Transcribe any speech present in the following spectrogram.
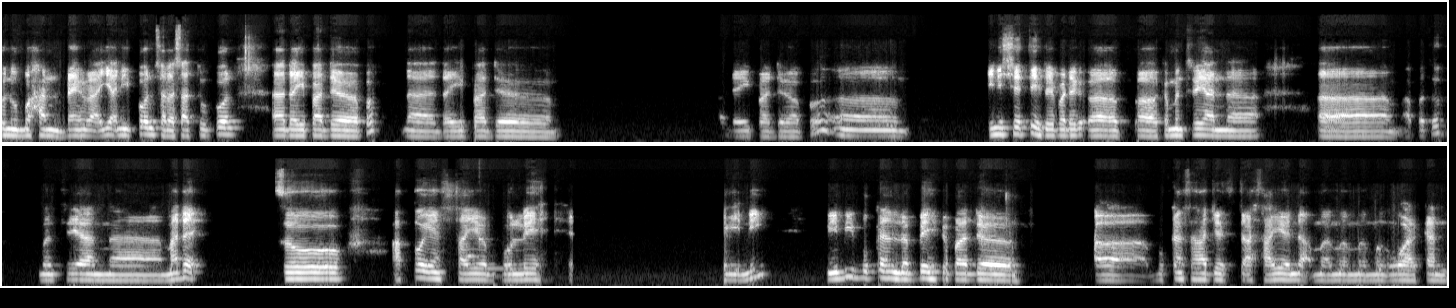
penubuhan bank rakyat ni pun salah satu pun uh, daripada apa uh, daripada daripada apa uh, inisiatif daripada uh, uh, kementerian uh, uh, apa tu kementerian uh, Madek so apa yang saya boleh hari ini maybe bukan lebih kepada uh, bukan sahaja saya nak mengeluarkan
